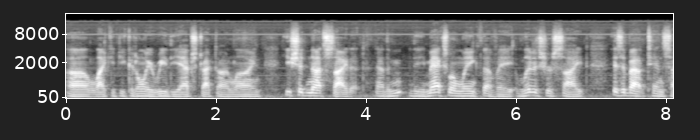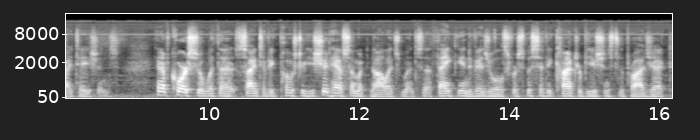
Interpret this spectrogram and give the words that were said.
uh, like if you could only read the abstract online, you should not cite it. Now, the, the maximum length of a literature site is about 10 citations. And of course, uh, with a scientific poster, you should have some acknowledgments. Uh, thank the individuals for specific contributions to the project,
